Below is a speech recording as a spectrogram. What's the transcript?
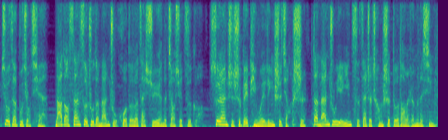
就在不久前，拿到三色珠的男主获得了在学院的教学资格。虽然只是被聘为临时讲师，但男主也因此在这城市得到了人们的信任。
